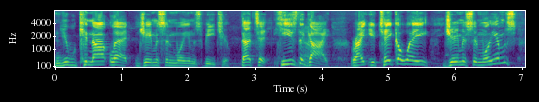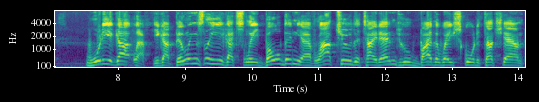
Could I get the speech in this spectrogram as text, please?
You cannot let Jameson Williams beat you. That's it. He's the no. guy, right? You take away Jameson Williams, what do you got left? You got Billingsley, you got Slade Bolden, you have Latu, the tight end, who, by the way, scored a touchdown,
